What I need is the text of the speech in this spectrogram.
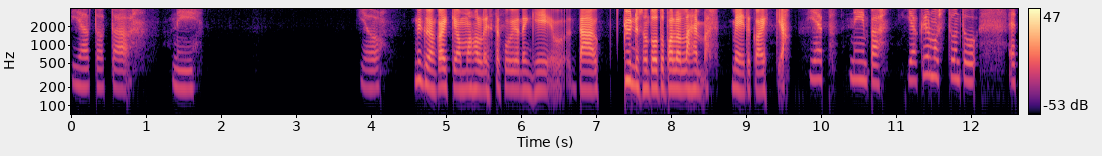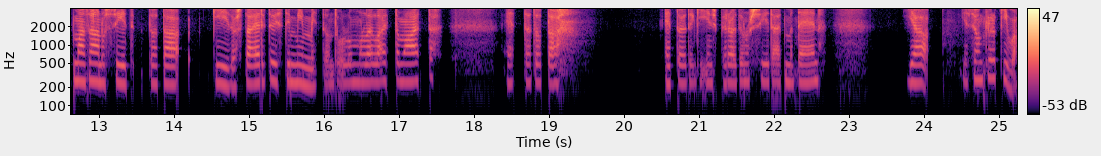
Ja tota, niin. Joo nykyään kaikki on mahdollista, kun jotenkin tämä kynnys on tuotu paljon lähemmäs meitä kaikkia. Jep, niinpä. Ja kyllä musta tuntuu, että mä oon saanut siitä tota, kiitosta. Erityisesti mimmit on tullut mulle laittamaan, että, että, tota, että on jotenkin inspiroitunut siitä, että mä teen. Ja, ja se on kyllä kiva,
